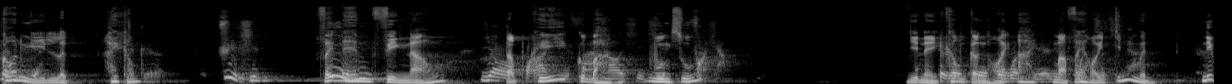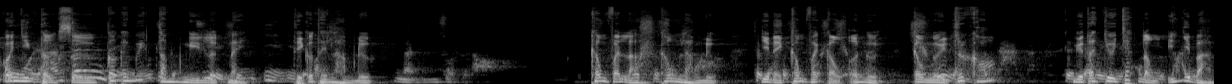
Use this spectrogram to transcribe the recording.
có nghị lực hay không phải đem phiền não, tập khí của bạn buông xuống. Vì này không cần hỏi ai mà phải hỏi chính mình. Nếu quả nhiên thật sự có cái quyết tâm nghị lực này, thì có thể làm được. Không phải là không làm được. Vì này không phải cầu ở người. Cầu người rất khó. Người ta chưa chắc đồng ý với bạn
